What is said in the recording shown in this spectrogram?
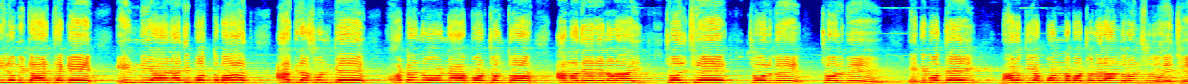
কিলোমিটার থেকে ইন্ডিয়ান আধিপত্যবাদ আগ্রাসনকে হটানো না পর্যন্ত আমাদের এ লড়াই চলছে, চলবে চলবে। ইতিমধ্যেই ভারতীয় পণ্য বর্জনের আন্দোলন শুরু হয়েছে।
